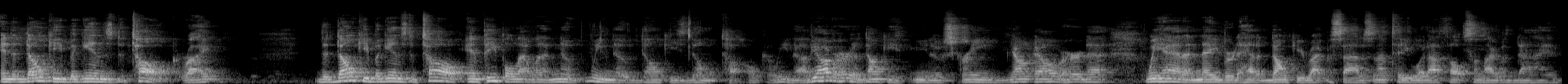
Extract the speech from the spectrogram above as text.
and the donkey begins to talk, right? The donkey begins to talk, and people are like, well, no, we know donkeys don't talk. We know. Have y'all ever heard a donkey, you know, scream? Y'all, y'all ever heard that? We had a neighbor that had a donkey right beside us, and I tell you what, I thought somebody was dying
